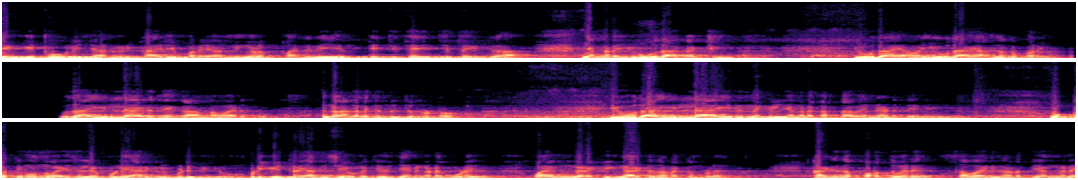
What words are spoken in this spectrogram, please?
എങ്കിൽ പോലും ഞാൻ ഒരു കാര്യം പറയാം. നിങ്ങൾ പലരെയും തെറ്റിദ്ധരിച്ചിട്ടേക്കുക. ഞങ്ങളുടെ യൂത കക്ഷി. യൂതായ അവൻ യൂതായ എന്നൊക്കെ പറയും. യൂത ഇല്ലായിരുന്നേ കാണണമായിരുന്നു. നിങ്ങൾ അങ്ങനെ ചിന്തിച്ചിട്ടുണ്ടോ? യൂത ഇല്ലായിരുന്നെങ്കിൽ ഞങ്ങളുടെ കർത്താവ് എന്നെ അടുത്തേനെ മുപ്പത്തിമൂന്ന് വയസ്സിലെ പുള്ളി ആരെങ്കിലും പിടിപ്പിക്കുമോ പിടിക്കും. ഇത്രയും അതിശയമൊക്കെ ചെയ്ത് ജനങ്ങളുടെ കൂടെ ഭയങ്കര കിങ്ങായിട്ട് നടക്കുമ്പോൾ കഴുതപ്പുറത്ത് വരെ സവാരി നടത്തി അങ്ങനെ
